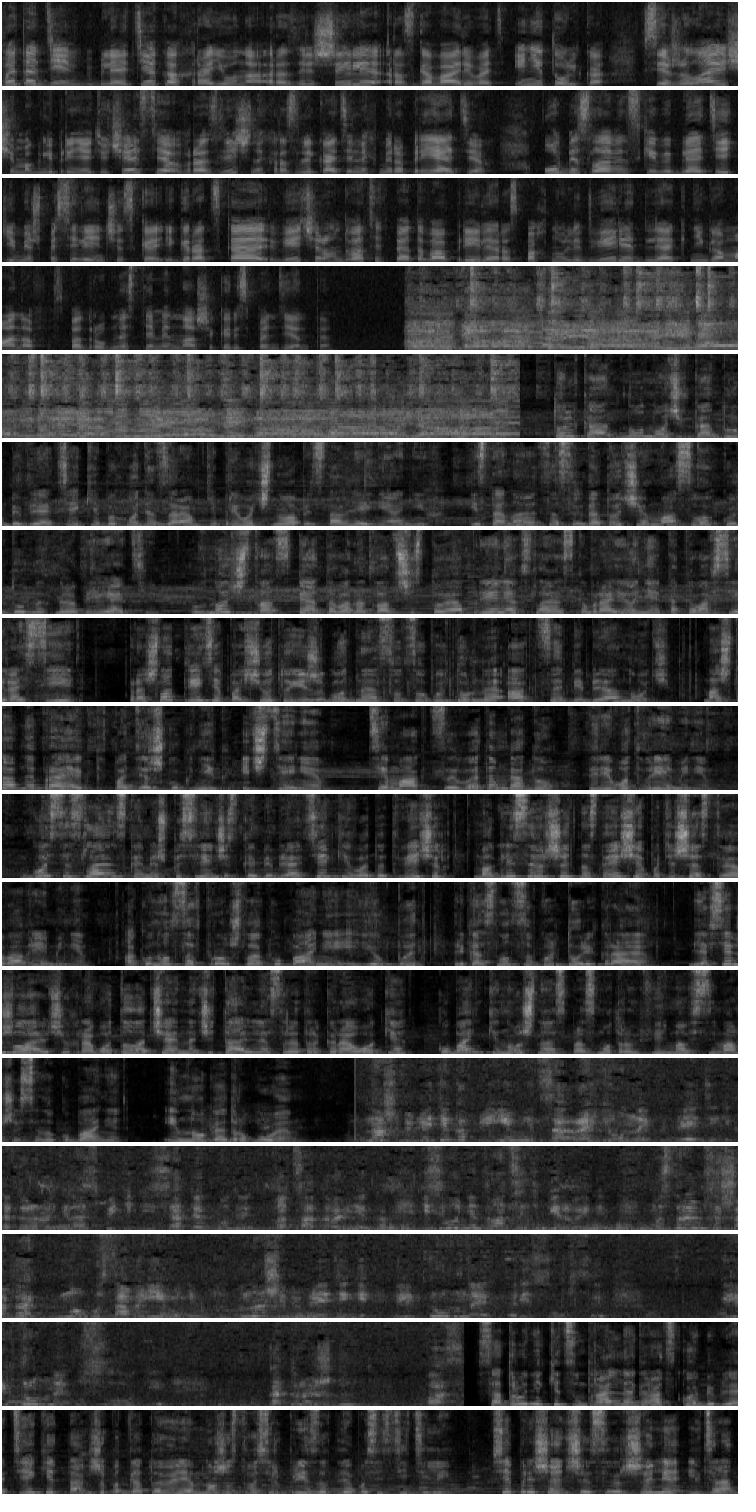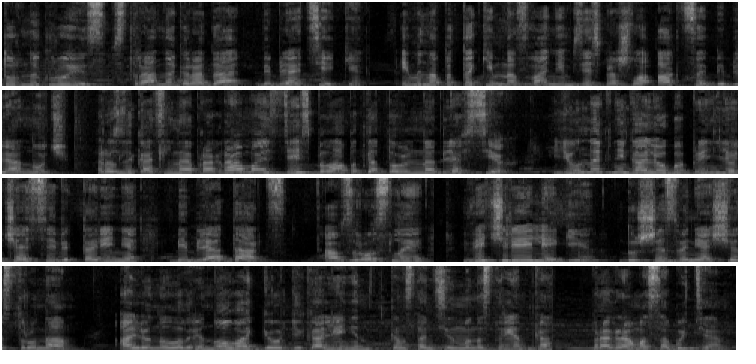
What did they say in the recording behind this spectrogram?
В этот день в библиотеках района разрешили разговаривать. И не только. Все желающие могли принять участие в различных развлекательных мероприятиях. Обе славянские библиотеки, межпоселенческая и городская, вечером 25 апреля распахнули двери для книгоманов. С подробностями наши корреспонденты. Богатая одну ночь в году библиотеки выходят за рамки привычного представления о них и становятся средоточием массовых культурных мероприятий. В ночь с 25 на 26 апреля в Славянском районе, как и во всей России, прошла третья по счету ежегодная социокультурная акция «Библионочь». Масштабный проект в поддержку книг и чтения. Тема акции в этом году – «Перевод времени». Гости Славянской межпоселенческой библиотеки в этот вечер могли совершить настоящее путешествие во времени, окунуться в прошлое Кубани, ее быт, прикоснуться к культуре края. Для всех желающих работала чайно-читальня с ретро-караоке, Кубань киношная с просмотром фильмов, снимавшихся на Кубани и многое другое. Наша библиотека преемница районной библиотеки, которая родилась в 50-е годы 20 века. И сегодня 21 век. Мы стараемся шагать ногу со временем. В нашей библиотеке электронные ресурсы, электронные услуги, которые ждут вас. Сотрудники Центральной городской библиотеки также подготовили множество сюрпризов для посетителей. Все пришедшие совершили литературный круиз в страны, города, библиотеки. Именно под таким названием здесь прошла акция «Библионочь». Развлекательная программа здесь была подготовлена для всех. Юные книголюбы приняли участие в викторине «Библиодартс», а взрослые – в вечере элегии «Души звенящая струна». Алена Лавринова, Георгий Калинин, Константин Монастренко. Программа «События».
